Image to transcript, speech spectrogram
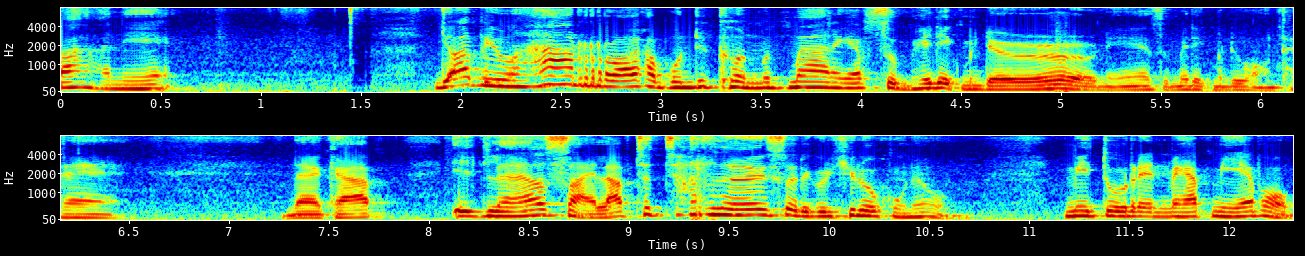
ปะอันนี้ ยอดวิว500 ขอบคุณทุกคนมากๆนะครับ สุ่มให้เด็กมันเด้อนี่สุ่มให้เด็กมันดูของแท้นะครับ อีกแล้วสายลับชัดๆเลย สวัสดีคุณคิโรคุงนะผม มีตูเรนไหมครับ มีครับผม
